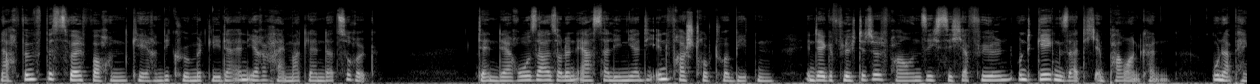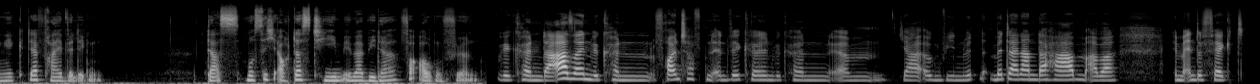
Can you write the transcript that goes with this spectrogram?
Nach fünf bis zwölf Wochen kehren die Crewmitglieder in ihre Heimatländer zurück. Denn der Rosa soll in erster Linie die Infrastruktur bieten, in der geflüchtete Frauen sich sicher fühlen und gegenseitig empowern können, unabhängig der Freiwilligen. Das muss sich auch das Team immer wieder vor Augen führen. Wir können da sein, wir können Freundschaften entwickeln, wir können ähm, ja irgendwie ein Mit Miteinander haben, aber im Endeffekt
